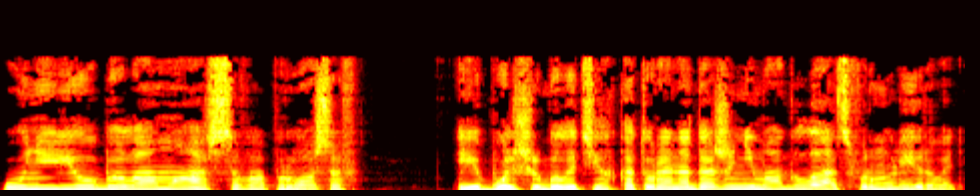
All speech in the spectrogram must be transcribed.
У нее была масса вопросов, и больше было тех, которые она даже не могла сформулировать.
